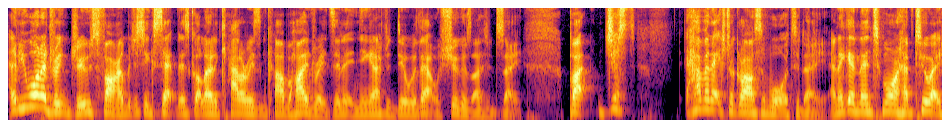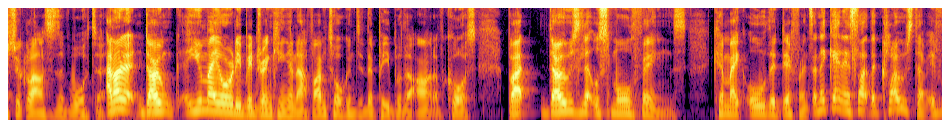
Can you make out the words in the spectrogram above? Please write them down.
And if you want to drink juice, fine, but just accept it's got a load of calories and carbohydrates in it, and you're going to have to deal with that, or sugars, I should say. But just have an extra glass of water today. And again, then tomorrow have two extra glasses of water. And I don't, don't, you may already be drinking enough. I'm talking to the people that aren't, of course. But those little small things can make all the difference. And again, it's like the clothes stuff. If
